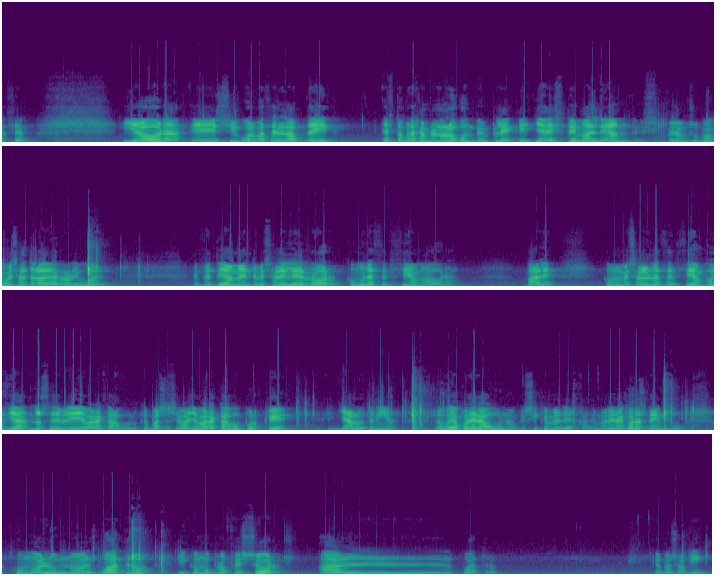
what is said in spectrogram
hacer. Y ahora, eh, si vuelvo a hacer el update, esto por ejemplo no lo contemplé, que ya esté mal de antes, pero supongo que me saltará el error igual. Efectivamente, me sale el error como una excepción ahora. ¿Vale? Como me sale una excepción, pues ya no se debería llevar a cabo. Lo que pasa, se va a llevar a cabo porque ya lo tenía. Lo voy a poner a 1, que sí que me deja. De manera que ahora tengo como alumno al 4 y como profesor al 4. ¿Qué pasó aquí?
